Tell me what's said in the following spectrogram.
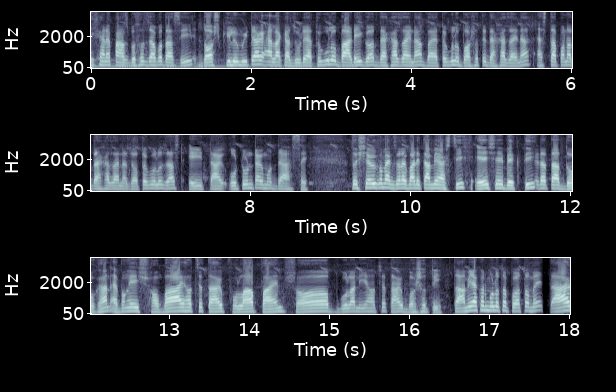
এখানে পাঁচ বছর যাবত আছি, দশ কিলোমিটার এলাকা জুড়ে এতগুলো বাড়ি ঘর দেখা যায় না বা এতগুলো বসতি দেখা যায় না, স্থাপনা দেখা যায় না, যতগুলো জাস্ট এই তার উঠোনটার মধ্যে আছে। তো সেরকম একজনের বাড়িতে আমি আসছি। এই সেই ব্যক্তি, এটা তার দোকান এবং এই সবাই হচ্ছে তার ফোলা পাইন সবগুলা নিয়ে হচ্ছে তার বসতি। তো আমি এখন মূলত প্রথমে তার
